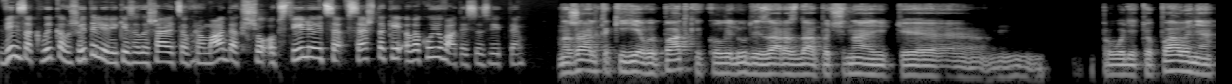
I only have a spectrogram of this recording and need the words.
Він закликав жителів, які залишаються в громадах, що обстрілюються, все ж таки евакуюватися звідти. На жаль, такі є випадки, коли люди зараз да, починають е, проводять опалення.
